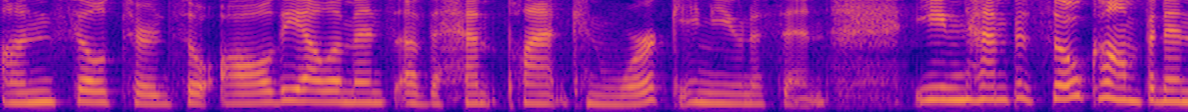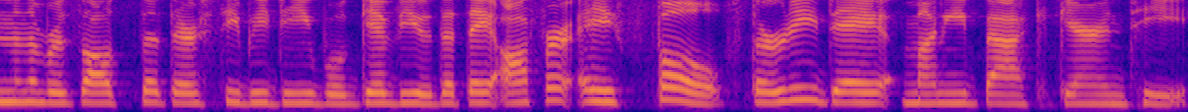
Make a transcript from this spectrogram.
unfiltered so all the elements of the hemp plant can work in unison. Eaton Hemp is so confident in the results that their CBD will give you that they offer a full 30 day money back guarantee.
